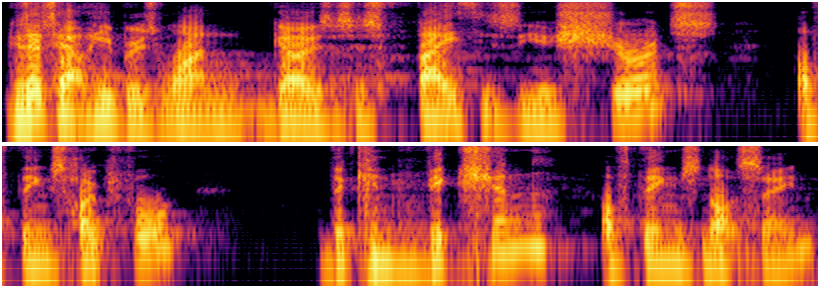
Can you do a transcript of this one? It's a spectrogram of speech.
Because that's how Hebrews 1 goes. It says, faith is the assurance of things hoped for, the conviction of things not seen.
